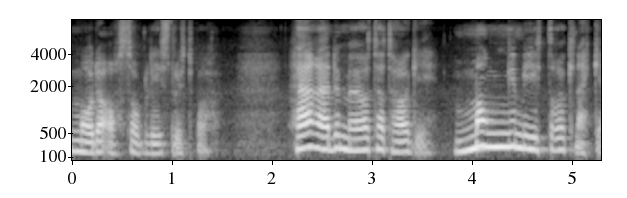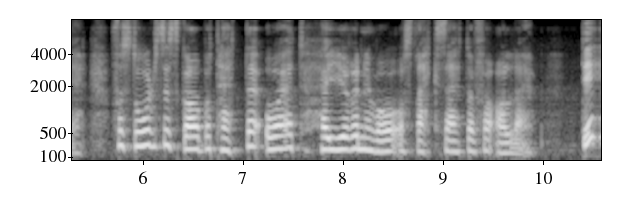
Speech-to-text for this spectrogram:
må det altså bli slutt på. Her er det mye å ta tak i. Mange myter å knekke. Forståelse skaper tette og et høyere nivå å strekke seg etter for alle. Det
